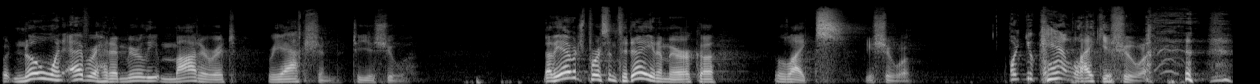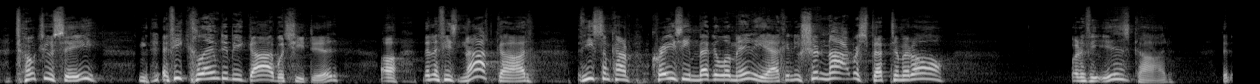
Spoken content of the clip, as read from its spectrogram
But no one ever had a merely moderate reaction to Yeshua. Now, the average person today in America likes Yeshua. But you can't like Yeshua. Don't you see? If he claimed to be God, which he did, uh, then if he's not God, then he's some kind of crazy megalomaniac and you should not respect him at all. But if he is God, then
